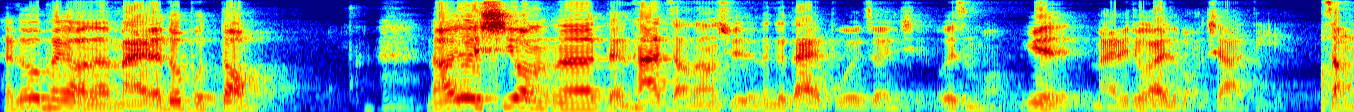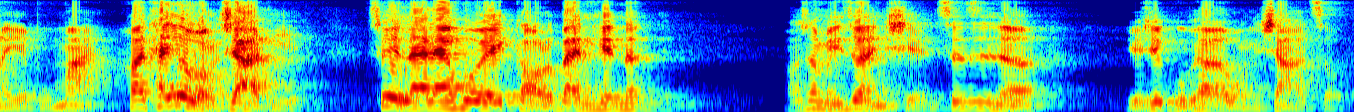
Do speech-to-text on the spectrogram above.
很多朋友呢，买了都不动，然后又希望呢，等它涨上去的那个大家不会赚钱，为什么？因为买了就开始往下跌，涨了也不卖，后来它又往下跌，所以来来回回搞了半天呢，好像没赚钱，甚至呢，有些股票要往下走。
